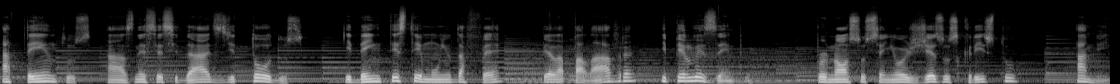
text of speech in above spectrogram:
atentos às necessidades de todos e deem testemunho da fé pela palavra e pelo exemplo por nosso Senhor Jesus Cristo. Amém.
